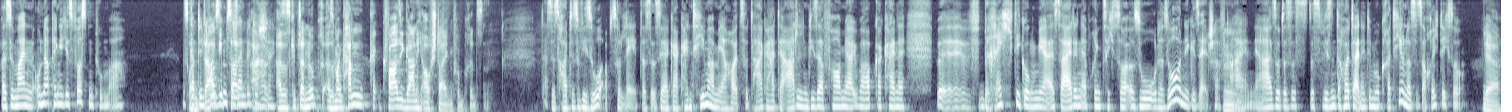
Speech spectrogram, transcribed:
weil es immer ein unabhängiges Fürstentum war. Es gab und den da Fürsten zu sein Wittgenstein. Also es gibt da nur, also man kann quasi gar nicht aufsteigen vom Prinzen. Das ist heute sowieso obsolet. Das ist ja gar kein Thema mehr. Heutzutage hat der Adel in dieser Form ja überhaupt gar keine äh, Berechtigung mehr, es sei denn, er bringt sich so, so oder so in die Gesellschaft mhm. ein. Ja, also das ist, das, wir sind heute eine Demokratie und das ist auch richtig so. Ja.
